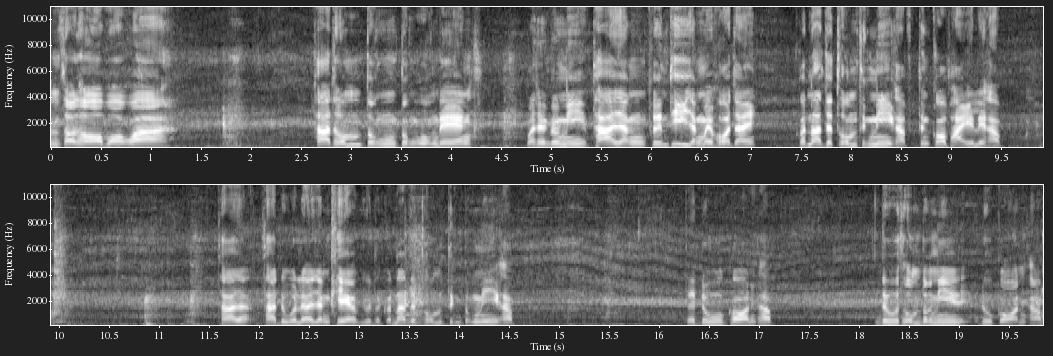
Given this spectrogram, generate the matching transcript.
านสอทอบอกว่า ถ้าถมตรงตรงโอ่งแดง มาถึงตรงนี้ถ้ายังพื้นที่ยังไม่พอใจ ก็น่าจะถมถึงนี่ครับ ถึงกอไผ่เลยครับ ถ้าถ้าดูแล้วยังแคบอยู่แต่ก็น่าจะถมถึงตรงนี้ครับ แต่ดูก่อนครับ ดูถมตรงนี้ดูก่อนครับ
